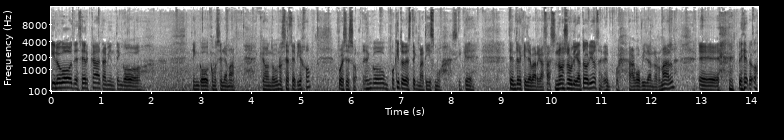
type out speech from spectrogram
Y luego de cerca también tengo, tengo, ¿cómo se llama? Que cuando uno se hace viejo, pues eso, tengo un poquito de estigmatismo, así que tendré que llevar gafas. No es obligatorio, pues, hago vida normal, eh, pero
